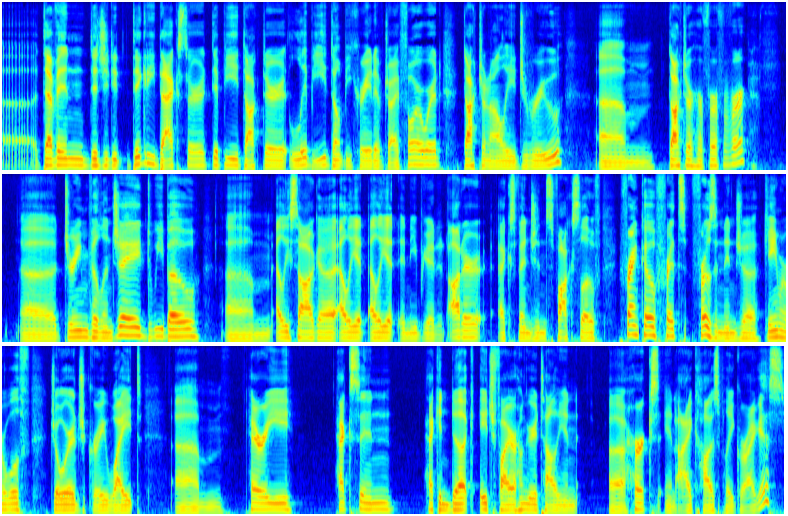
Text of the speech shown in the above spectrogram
uh, Devin, Digi- Diggity Daxter, Dippy, Doctor Libby, Don't Be Creative, Drive Forward, Doctor Nolly, Drew, um, Doctor Herfurfer, uh, Dream Villain J, Dweebo, um, Ellie Saga, Elliot, Elliot, Inebriated Otter, X Vengeance, Foxloaf, Franco, Fritz, Frozen Ninja, Gamer Wolf, George, Gray White, um, Harry, Hexen, Heckin Duck, H Fire, Hungry Italian, uh, Herx, and I Cosplay Gragas.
